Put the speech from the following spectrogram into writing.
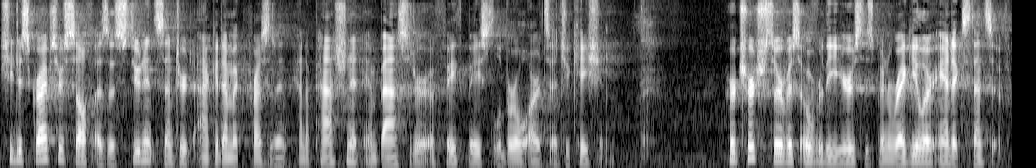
She describes herself as a student centered academic president and a passionate ambassador of faith based liberal arts education. Her church service over the years has been regular and extensive.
